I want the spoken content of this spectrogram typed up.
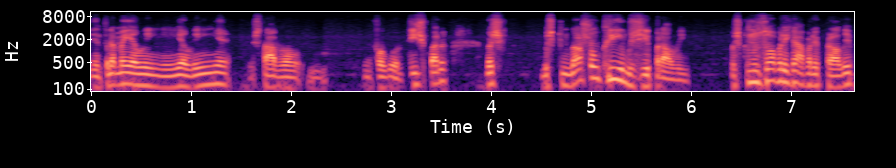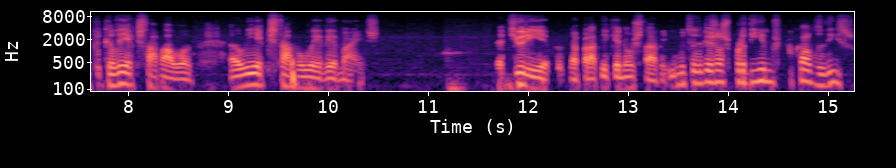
entre a meia linha e a linha estava um valor disparo, mas, mas que nós não queríamos ir para ali, mas que nos obrigava a ir para ali porque ali é que estava a ali é que estava o EV+. Na teoria, porque na prática não estava. E muitas vezes nós perdíamos por causa disso.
